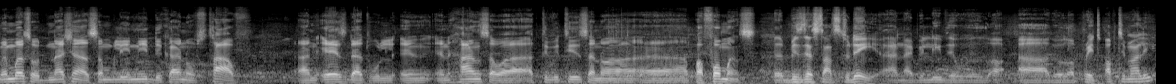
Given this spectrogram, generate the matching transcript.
Members of the National Assembly need the kind of staff and aids that will en enhance our activities and our uh, performance. The business starts today, and I believe they will, uh, uh, they will operate optimally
